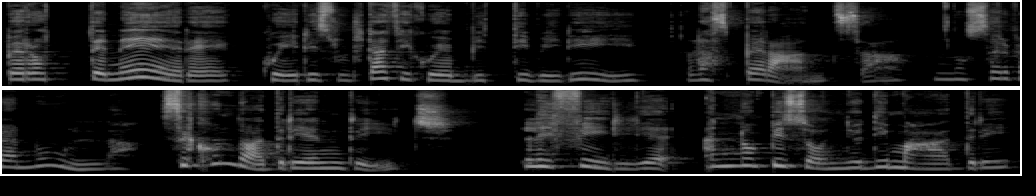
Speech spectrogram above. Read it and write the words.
per ottenere quei risultati, quei obiettivi lì, la speranza non serve a nulla. Secondo Adrienne Rich, le figlie hanno bisogno di madri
